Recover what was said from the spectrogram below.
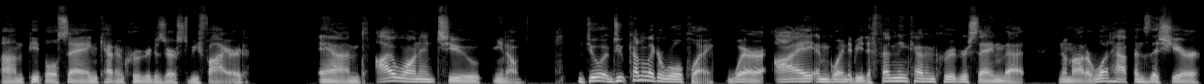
um, people saying Kevin Kruger deserves to be fired. And I wanted to, you know, do a, do kind of like a role play where I am going to be defending Kevin Kruger, saying that no matter what happens this year,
